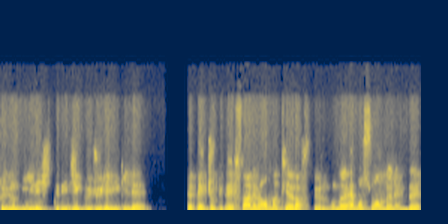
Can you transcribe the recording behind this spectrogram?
suyun iyileştirici gücüyle ilgili e, pek çok bir efsane ve anlatıya rastlıyoruz. Bunları hem Osmanlı döneminde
